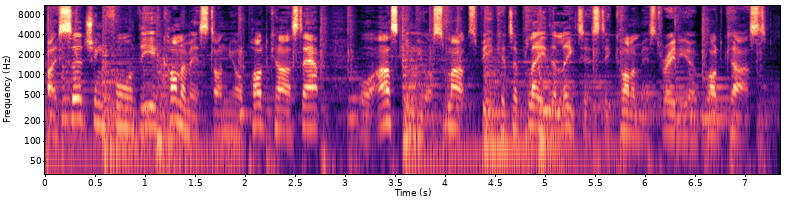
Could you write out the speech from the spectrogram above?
by searching for The Economist on your podcast app or asking your smart speaker to play the latest Economist radio podcast.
